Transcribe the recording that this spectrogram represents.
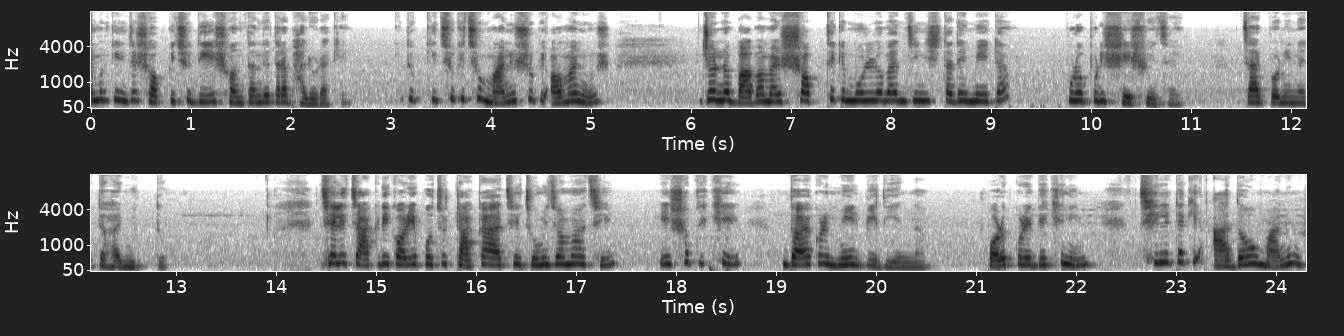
এমনকি নিজের সব কিছু দিয়ে সন্তানদের তারা ভালো রাখে। কিন্তু কিছু কিছু মানুষরূপী অমানুষ জন্য বাবা মায়ের সব থেকে মূল্যবান জিনিস তাদের মেয়েটা পুরোপুরি শেষ হয়ে যায়, যার পরিণত হয় মৃত্যু। ছেলে চাকরি করে, প্রচুর টাকা আছে, জমি জমা আছে এইসব দেখে দয়া করে মেয়ের বিয়ে দিয়েন না। পরখ করে দেখে নিন, ছেলেটা কি আদৌ মানুষ?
